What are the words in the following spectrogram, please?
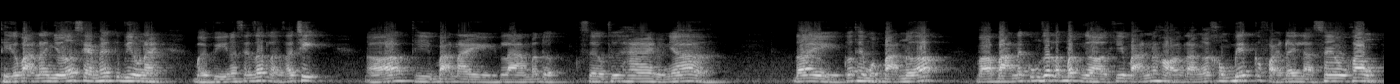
Thì các bạn đã nhớ xem hết cái video này bởi vì nó sẽ rất là giá trị. Đó thì bạn này làm đã được sale thứ hai rồi nhá. Đây có thêm một bạn nữa và bạn ấy cũng rất là bất ngờ khi bạn ấy hỏi rằng không biết có phải đây là sale không?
